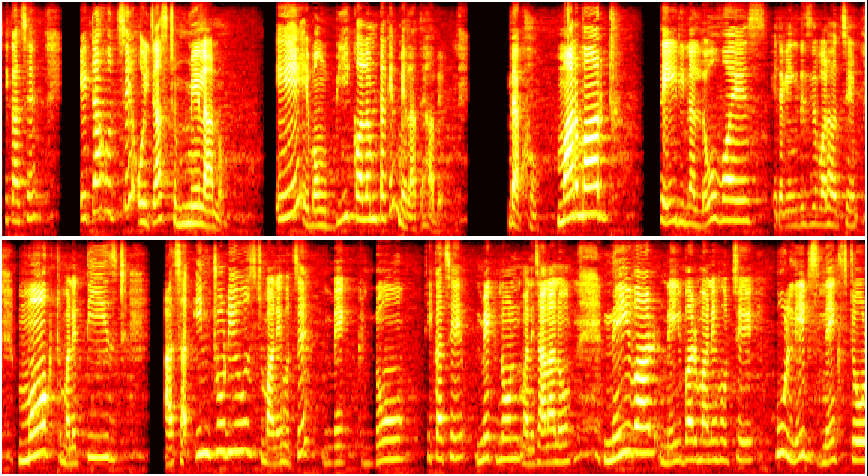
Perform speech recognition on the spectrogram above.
ঠিক আছে? এটা হচ্ছে ওই জাস্ট মেলানো। এ এবং বি কলমটাকে মেলাতে হবে। দেখো murmured said in a low voice এটাকে ইংরেজিতে বলা হচ্ছে মকড মানে টিজড আচ্ছা ইন্ট্রোডিউসড মানে হচ্ছে মেক নো ঠিক আছে মেক নোন মানে জানানো। নেইবার নেইবার মানে হচ্ছে হু লিভস নেক্সট ডোর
